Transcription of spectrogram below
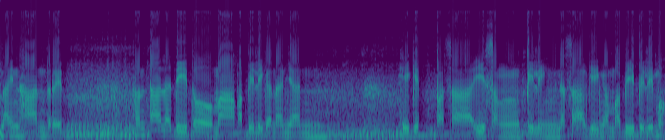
900 ang tala dito makakabili ka na niyan higit pa sa isang piling na saging ang mabibili mo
